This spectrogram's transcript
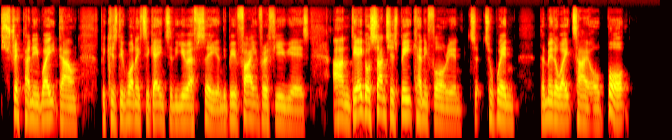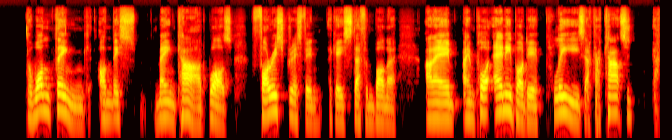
strip any weight down because they wanted to get into the UFC and they've been fighting for a few years. And Diego Sanchez beat Kenny Florian to, to win the middleweight title. But the one thing on this main card was Forrest Griffin against Stephan Bonnar. And I, I implore anybody, please, I, I can't, I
